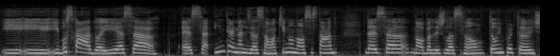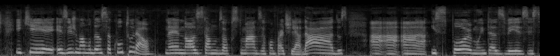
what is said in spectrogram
e, e, e buscado aí essa essa internalização aqui no nosso estado dessa nova legislação tão importante e que exige uma mudança cultural. Né? Nós estamos acostumados a compartilhar dados, a, a, a expor muitas vezes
